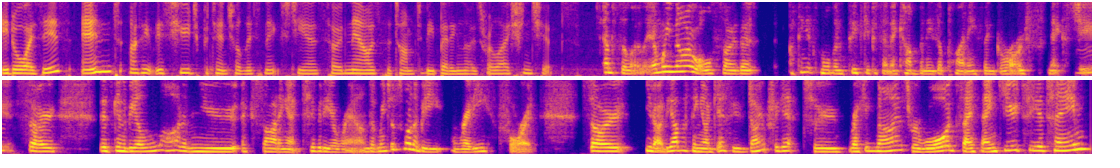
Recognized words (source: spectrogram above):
It always is. And I think there's huge potential this next year. So now is the time to be betting those relationships. Absolutely. And we know also that I think it's more than 50% of companies are planning for growth next year. Mm. So there's going to be a lot of new exciting activity around, and we just want to be ready for it. So, you know, the other thing I guess is don't forget to recognize, reward, say thank you to your team,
